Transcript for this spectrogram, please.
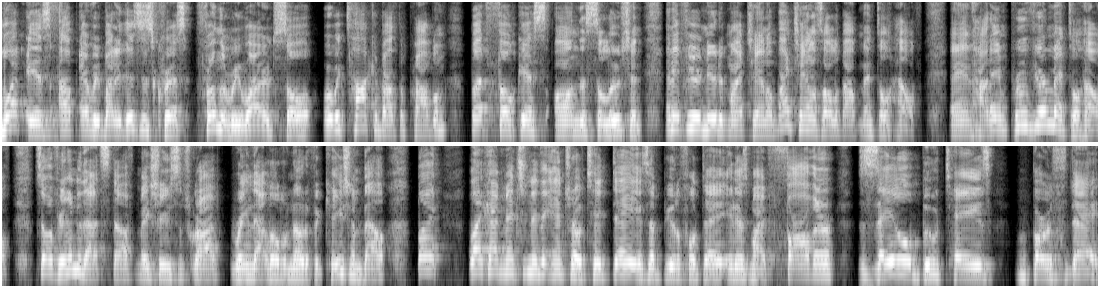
What is up, everybody? This is Chris from The Rewired Soul, where we talk about the problem, but focus on the solution. And if you're new to my channel, my channel is all about mental health and how to improve your mental health. So if you're into that stuff, make sure you subscribe, ring that little notification bell. But like I mentioned in the intro, today is a beautiful day. It is my father, Zale Boutté's birthday.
